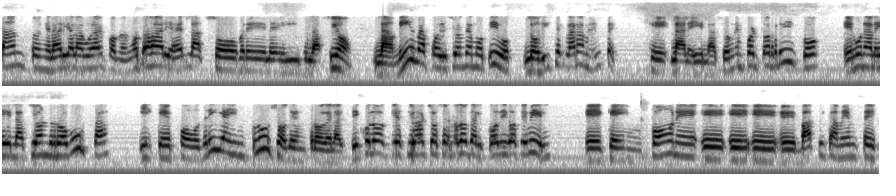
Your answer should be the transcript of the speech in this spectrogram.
tanto en el área laboral como en otras áreas, es la sobrelegislación. La misma posición de motivo lo dice claramente, que la legislación en Puerto Rico es una legislación robusta y que podría incluso dentro del artículo 1802 del Código Civil, eh, que impone eh, eh, básicamente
